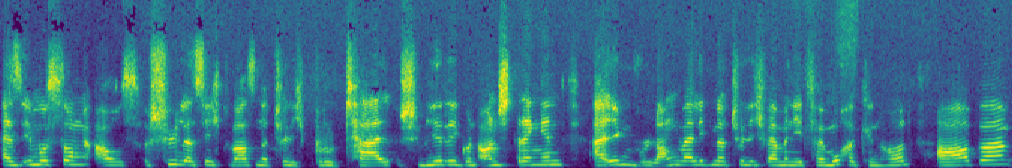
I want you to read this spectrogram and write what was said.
Also ich muss sagen, aus Schülersicht war es natürlich brutal schwierig und anstrengend. Auch irgendwo langweilig natürlich, weil man nicht viel machen können hat. Aber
